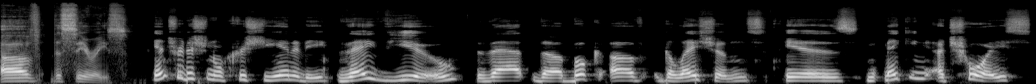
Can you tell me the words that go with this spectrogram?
of the series. In traditional Christianity, they view that the book of Galatians is making a choice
